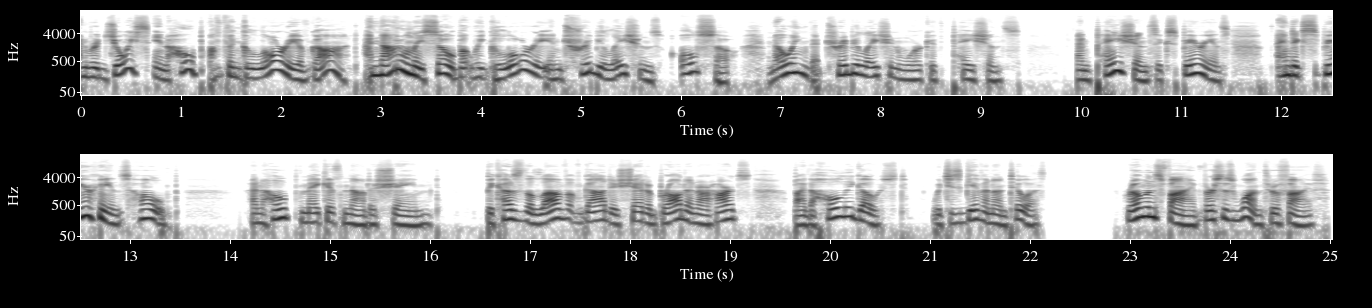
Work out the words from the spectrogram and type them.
and rejoice in hope of the glory of God. And not only so, but we glory in tribulations also, knowing that tribulation worketh patience, and patience experience, and experience hope, and hope maketh not ashamed because the love of God is shed abroad in our hearts by the Holy Ghost, which is given unto us. Romans 5, verses 1 through 5.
